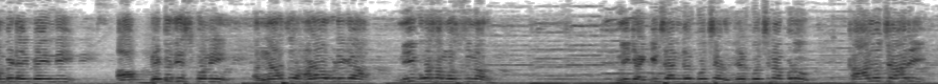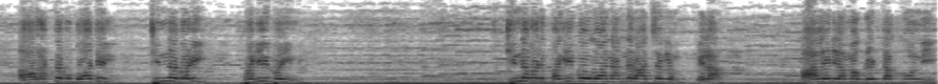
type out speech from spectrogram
కంప్లీట్ అయిపోయింది. ఆ బ్లడ్ తీసుకొని నర్సు హడావుడిగా నీ కోసం వస్తున్నారు. నీకు ఎక్కించడానికి ఇక్కడికి వచ్చాడు. ఇక్కడికి వచ్చినప్పుడు కాలు జారి ఆ రక్తపు బాటిల్ కింద పడి పగిలిపోయింది. కింద పడి పగిలిపోగానే అందరూ ఆశ్చర్యం. ఎలా? ఆల్రెడీ అమ్మ బ్లడ్ తక్కువ ఉంది.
